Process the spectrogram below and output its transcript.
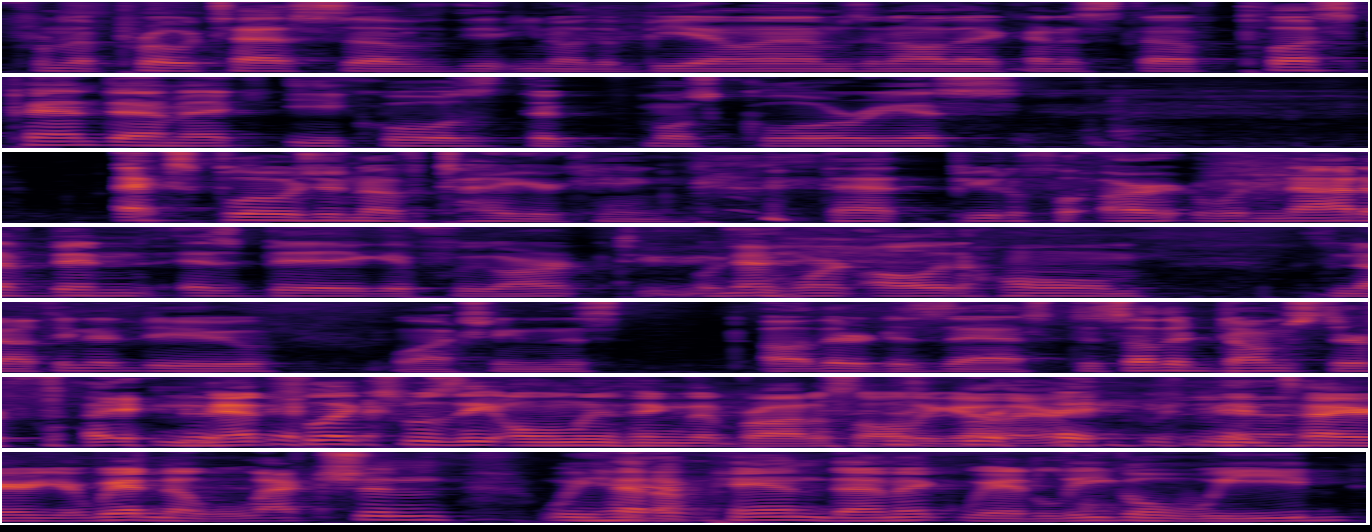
from the protests of the, you know, the BLMs and all that kind of stuff, plus pandemic equals the most glorious explosion of Tiger King. that beautiful art would not have been as big if we aren't, if we weren't all at home with nothing to do, watching this other disaster, this other dumpster fire. Netflix was the only thing that brought us all together Right. the entire year. We had an election, we had a pandemic, we had legal weed.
